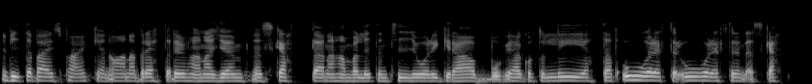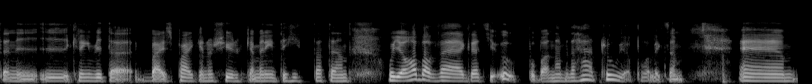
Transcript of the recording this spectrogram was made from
Vita bergsparken och han har berättat hur han har gömt en skatta när han var liten tioårig grabb och vi har gått och letat år efter år efter den där skatten i, i, kring Vita bergsparken och kyrkan men inte hittat den. Och jag har bara vägrat ge upp och bara nej men det här tror jag på liksom. Eh,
